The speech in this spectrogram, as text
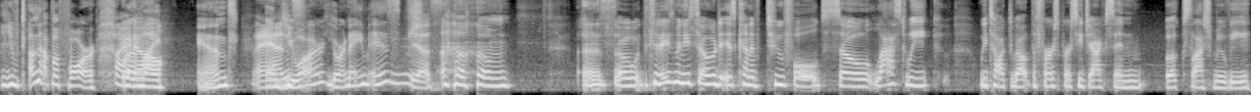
You've done that before. I know. like, and, and And? you are. Your name is. yes. Um, Uh, so today's mini-sode is kind of twofold. So last week we talked about the first Percy Jackson book slash movie,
